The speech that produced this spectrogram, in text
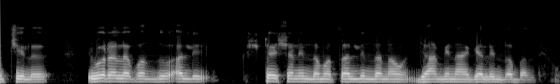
ಉಚ್ಚಿಲ್ ಇವರೆಲ್ಲ ಬಂದು ಅಲ್ಲಿ ಸ್ಟೇಷನಿಂದ ಮತ್ತು ಅಲ್ಲಿಂದ ನಾವು ಜಾಮೀನಾಗಿ ಅಲ್ಲಿಂದ ಬಂದೆವು.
